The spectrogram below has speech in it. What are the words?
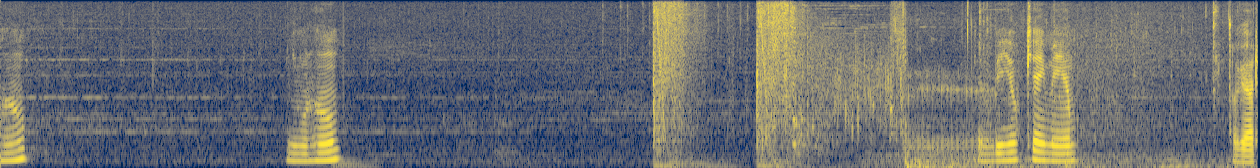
Hello? Anyone home? Be okay, ma'am. Oh god.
